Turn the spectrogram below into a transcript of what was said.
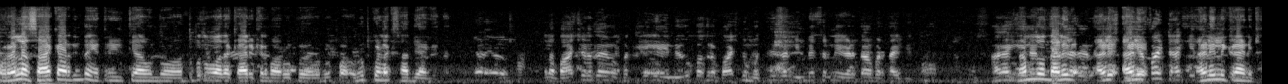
ಅವರೆಲ್ಲ ಸಹಕಾರದಿಂದ ಈ ರೀತಿಯ ಒಂದು ಅದ್ಭುತವಾದ ಕಾರ್ಯಕ್ರಮ ರೂಪ ರೂಪ ರೂಪುಗೊಳ್ಳಕ್ಕೆ ಸಾಧ್ಯ ಆಗಿದೆ. ಅಲ್ಲ ಭಾಷಣದ ಮತ್ತಿಗೆ ನಿರೂಪಕರ ಭಾಷಣ ಮೊದಲಿಂದ ನಿಮ್ಮ ಹೆಸರನ್ನ ಹೇಳ್ತಾ ಬರ್ತಾ ಇದ್ದಿತ್ತು ಹಾಗಾಗಿ ನಮ್ದೊಂದು ಅಳಿ ಅಳಿ ಅಳಿ ಅಳಿಲಿ ಕಾಣಿಕೆ.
